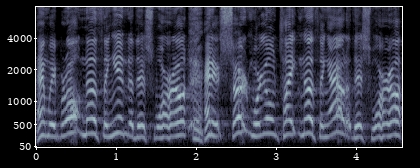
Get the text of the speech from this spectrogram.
and we brought nothing into this world, and it's certain we're going to take nothing out of this world.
